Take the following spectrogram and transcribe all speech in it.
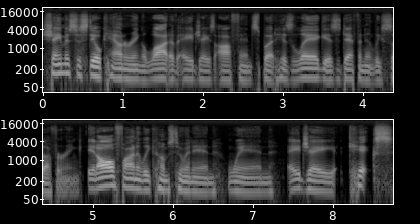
Sheamus is still countering a lot of AJ's offense, but his leg is definitely suffering. It all finally comes to an end when AJ kicks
